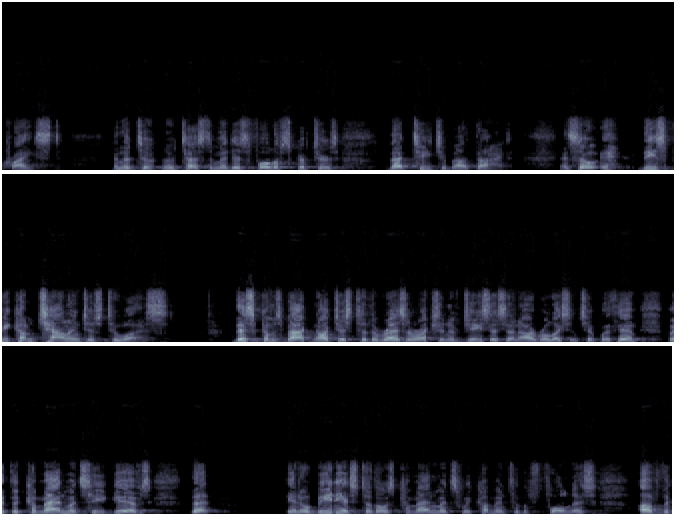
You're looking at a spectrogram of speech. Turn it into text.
Christ. And the New Testament is full of scriptures that teach about that. And so eh, these become challenges to us. This comes back not just to the resurrection of Jesus and our relationship with Him, but the commandments He gives that in obedience to those commandments, we come into the fullness of the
